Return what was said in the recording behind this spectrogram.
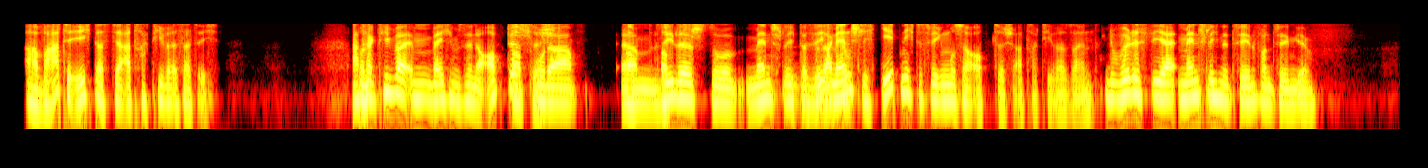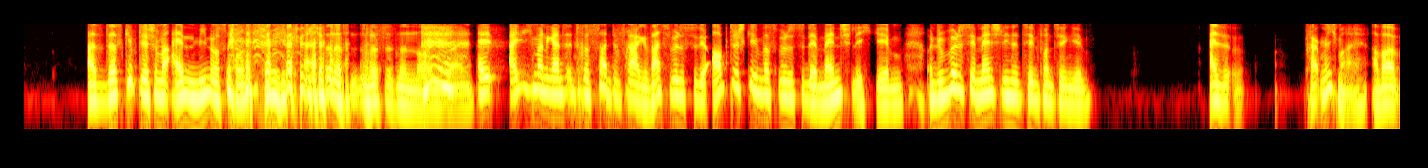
erwarte ich, dass der attraktiver ist als ich. Attraktiver in welchem Sinne? Optisch, Optisch. oder ähm, seelisch, so menschlich, dass Se- sagst, menschlich geht nicht, deswegen muss er optisch attraktiver sein. du würdest dir menschlich eine 10 von 10 geben. Also das gibt dir schon mal einen Minuspunkt. Muss es eine 9 sein. Ey, eigentlich mal eine ganz interessante Frage. Was würdest du dir optisch geben, was würdest du dir menschlich geben? Und du würdest dir menschlich eine 10 von 10 geben. Also, frag mich mal. Aber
